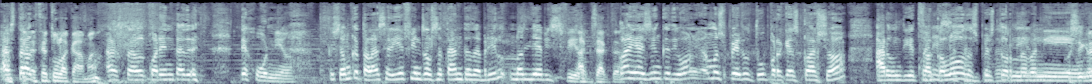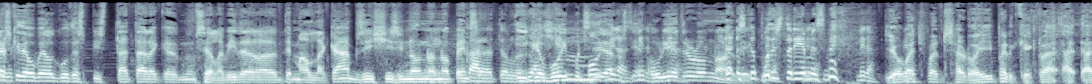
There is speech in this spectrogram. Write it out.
hasta el, Hasta tu la cama. hasta el 40 de, de junio. Que això en català seria fins al 70 d'abril, no et llevis fil. Exacte. Clar, hi ha gent que diu, oh, ja m'espero tu, perquè és clar això, ara un dia et fa calor, 70 després torna a venir... O sigui, creus que deu haver algú despistat ara que, no sé, la vida té mal de caps i així, i no, no, no pensa... I que avui potser molt- mira, hauria mira. de treure el nòrdic. És que potser estaria més bé. Mira, Jo vaig pensar-ho ahir perquè, clar, a, a,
